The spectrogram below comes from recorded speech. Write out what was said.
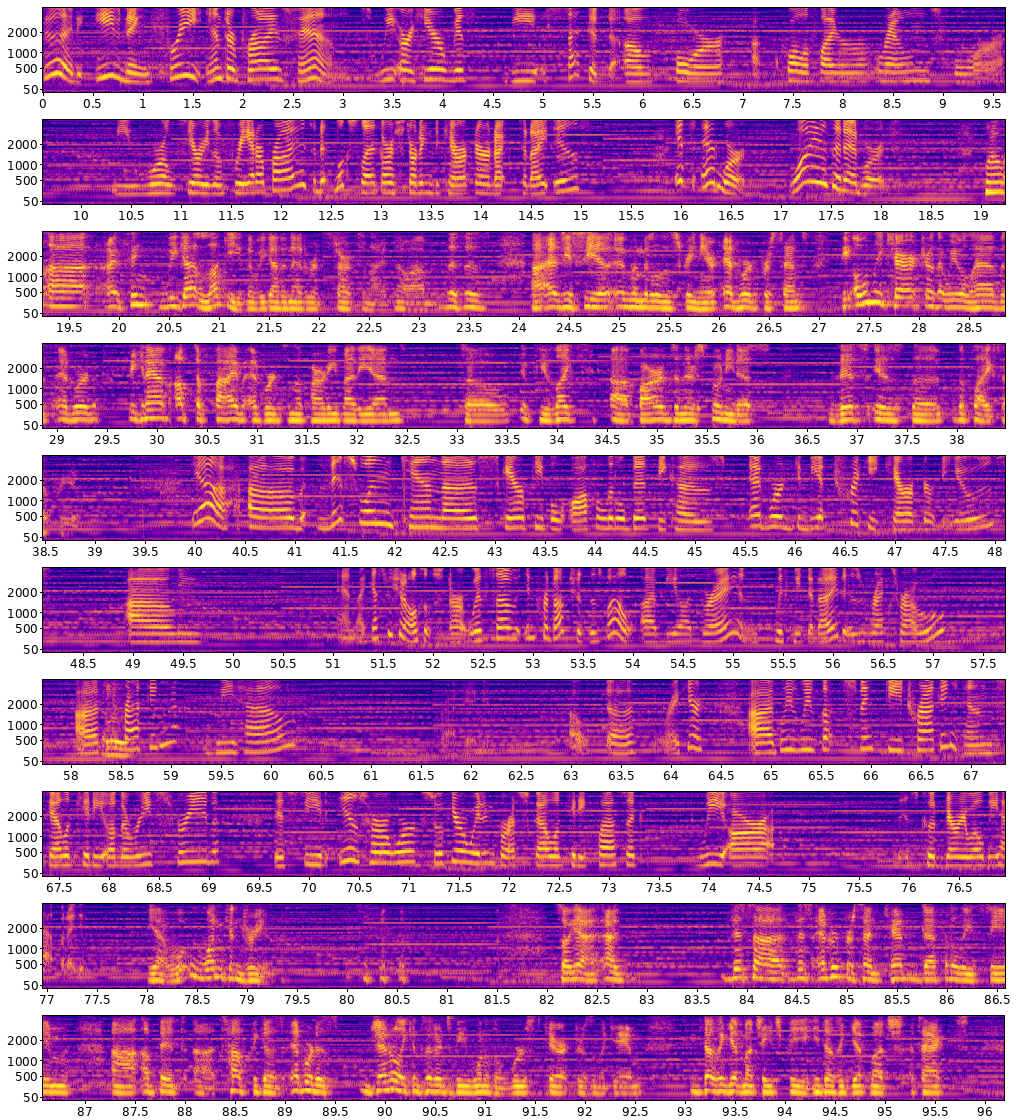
Good evening, free enterprise fans. We are here with the second of four uh, qualifier rounds for the World Series of Free Enterprise, and it looks like our starting character tonight is. It's Edward. Why is it Edward? Well, uh, I think we got lucky that we got an Edward start tonight. No, um, this is, uh, as you see in the middle of the screen here, Edward percent. The only character that we will have is Edward. We can have up to five Edwards in the party by the end. So if you like uh, bards and their spooniness, this is the the flag set for you. Yeah, um, this one can uh, scare people off a little bit because Edward can be a tricky character to use. Um, and I guess we should also start with some introductions as well. I'm Beyond Gray, and with me tonight is Rex Raoul. Uh, tracking, we have. Tracking. Oh, uh, right here. I believe we've got Smitty tracking and Scala-Kitty on the restream. This seed is her work, so if you're waiting for a Scala-Kitty classic, we are. This could very well be happening. Yeah, w- one can dream. so yeah, uh, this uh, this Edward percent can definitely seem uh, a bit uh, tough because Edward is generally considered to be one of the worst characters in the game. He doesn't get much HP. He doesn't get much attack.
